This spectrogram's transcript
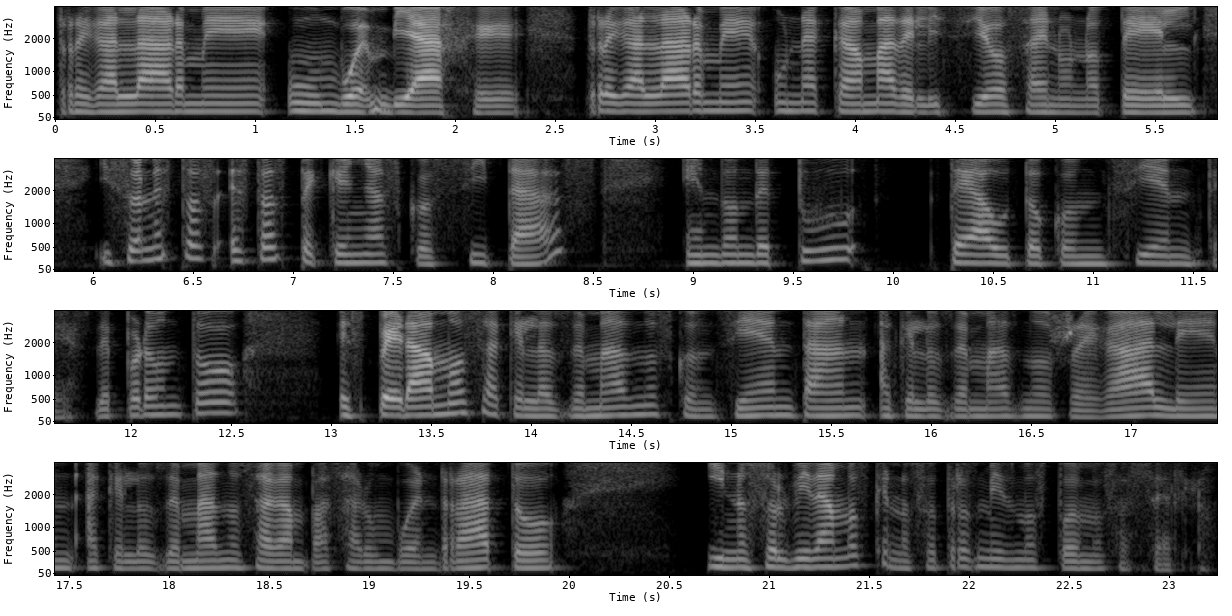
regalarme un buen viaje, regalarme una cama deliciosa en un hotel. Y son estos, estas pequeñas cositas en donde tú te autoconscientes. De pronto esperamos a que los demás nos consientan, a que los demás nos regalen, a que los demás nos hagan pasar un buen rato y nos olvidamos que nosotros mismos podemos hacerlo.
